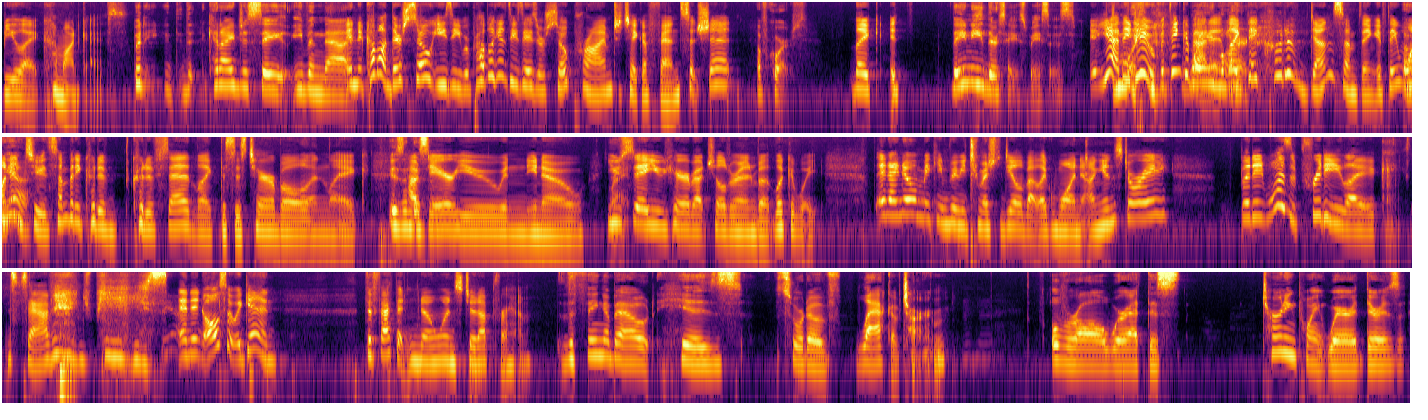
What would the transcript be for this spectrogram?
be like, "Come on, guys." But th- can I just say, even that, And come on, they're so easy. Republicans these days are so primed to take offense at shit. of course, Like it, they need their safe spaces. Eh, yeah, they do. But think about it. more. Like they could have done something if they oh, wanted yeah. to. Somebody could have could have said like, "This is terrible," and like, Isn't "How dare you?" And you know, you Right. say you care about children, but look at what. And I know I'm making maybe too much to deal about like one onion story, but it was a pretty like savage piece. And it also, again, the fact that no one stood up for him. the thing about his sort of lack of charm mm-hmm. overall we're at this turning point where there is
